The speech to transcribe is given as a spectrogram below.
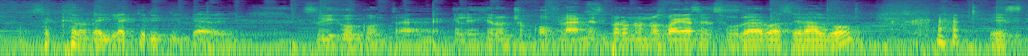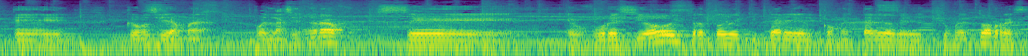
sacaron ahí la crítica de su hijo contra que le dijeron chocoflanes, pero no nos vaya a censurar o hacer algo, este, ¿cómo se llama? Pues la señora se enfureció y trató de quitar el comentario de Chumel Torres.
